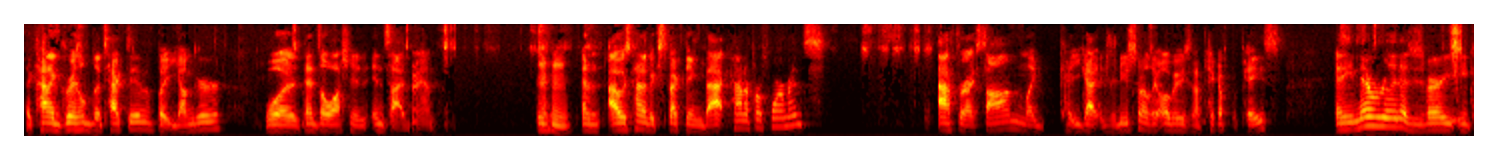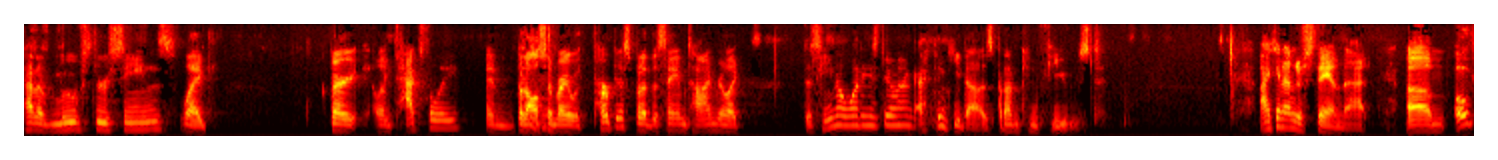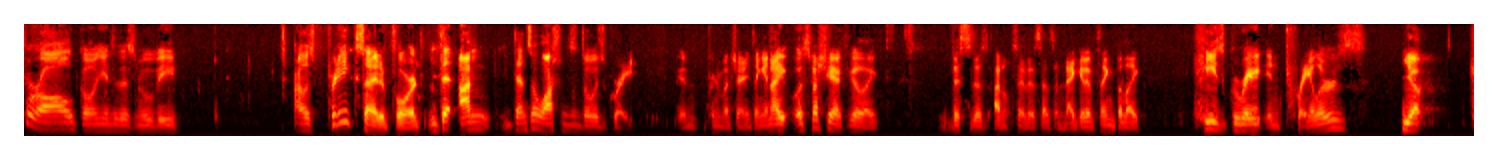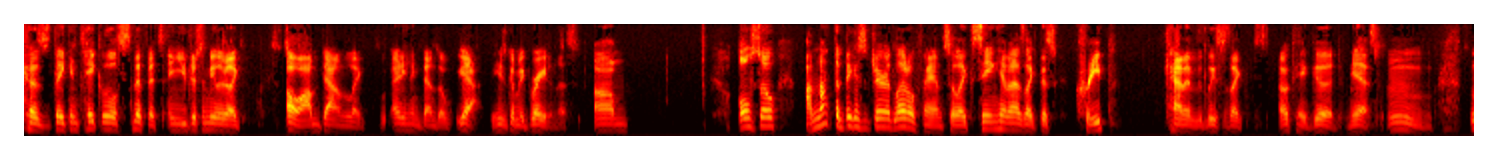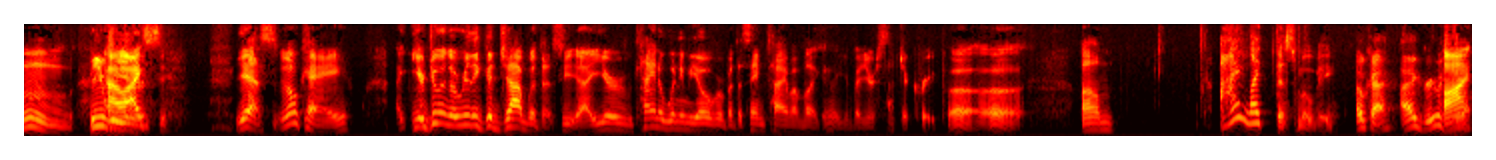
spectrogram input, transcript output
the kind of grizzled detective but younger was Denzel Washington Inside Man Mm-hmm. and I was kind of expecting that kind of performance. After I saw him, like you got introduced to him, I was like, oh, maybe he's gonna pick up the pace, and he never really does. He's very he kind of moves through scenes like very like tactfully and but also very with purpose. But at the same time, you're like, does he know what he's doing? I think he does, but I'm confused. I can understand that. Um, overall, going into this movie, I was pretty excited for it. I'm Denzel Washington's always great in pretty much anything, and I especially I feel like this is I don't say this as a negative thing, but like he's great in trailers Yep. because they can take little snippets and you just immediately like, oh, I'm down like anything Denzel. Yeah, he's gonna be great in this. Um, also, I'm not the biggest Jared Leto fan, so like seeing him as like this creep, kind of at least is like, okay, good, yes, mm, mm. Be How I weird. see- yes, okay. You're doing a really good job with this. You- You're kind of winning me over, but at the same time, I'm like, oh, but you're such a creep. Uh, uh. Um, I like this movie. Okay, I agree with I you.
